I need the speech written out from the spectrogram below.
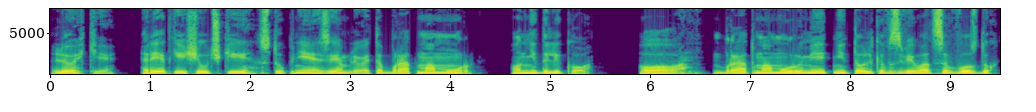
Легкие, редкие щелчки ступней о землю. Это брат Мамур. Он недалеко. О, брат Мамур умеет не только взвиваться в воздух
